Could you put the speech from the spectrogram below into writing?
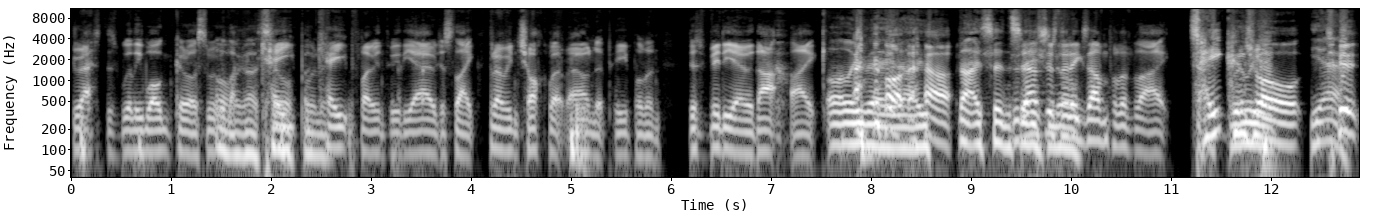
dressed as Willy Wonka or something Oh with like God, a so cape, a cape flowing through the air, just like throwing chocolate around at people and just video that like." Ollie, mate, What that, is, hell? that is So sensational. that's just an example of like take brilliant. control. Yeah. you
